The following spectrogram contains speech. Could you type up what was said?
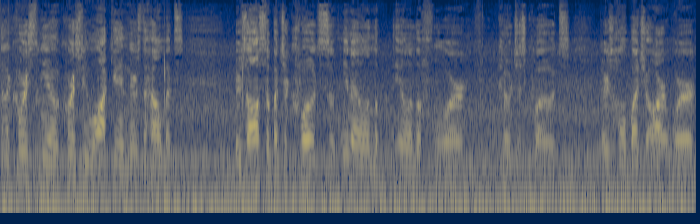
and of course, you know, of course, you walk in, there's the helmets. There's also a bunch of quotes, you know, on the you know on the floor, coaches' quotes. There's a whole bunch of artwork,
